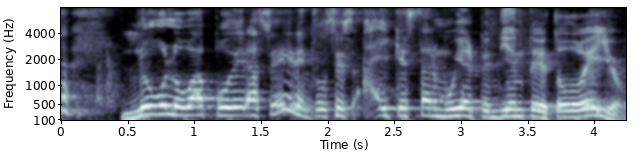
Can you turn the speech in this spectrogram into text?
no lo va a poder hacer, entonces hay que estar muy al pendiente de todo ello.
